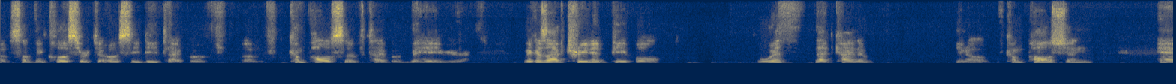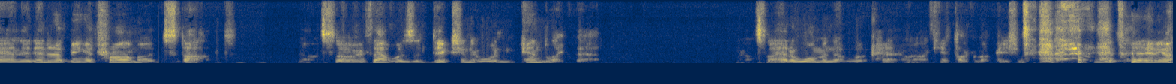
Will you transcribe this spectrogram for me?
of something closer to ocd type of of compulsive type of behavior. Because I've treated people with that kind of you know compulsion and it ended up being a trauma it stopped so if that was addiction it wouldn't end like that so I had a woman that had, well, I can't talk about patients. anyway,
